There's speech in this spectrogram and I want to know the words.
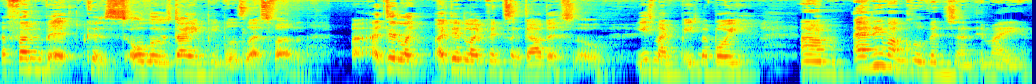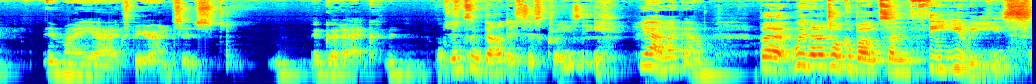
The fun bit, because all those dying people is less fun. I I did like I did like Vincent Gaddis though. He's my he's my boy. Um, anyone called Vincent in my in my uh, experience is a good egg. Vincent Gaddis is crazy. Yeah, I like him. But we're going to talk about some theories.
